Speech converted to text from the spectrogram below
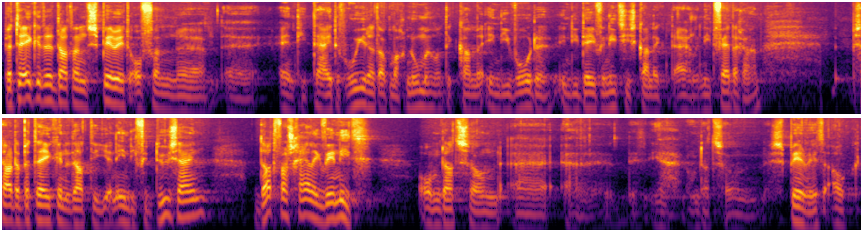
Betekende dat een spirit of een entiteit, of hoe je dat ook mag noemen, want ik kan in die woorden, in die definities kan ik eigenlijk niet verder gaan. Zou dat betekenen dat die een individu zijn? Dat waarschijnlijk weer niet. Omdat zo'n uh, ja, omdat zo'n spirit ook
